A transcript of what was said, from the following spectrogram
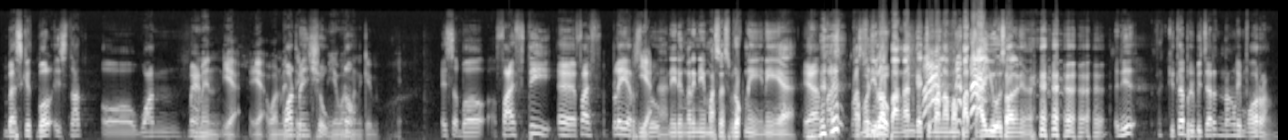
Basketball is not uh, one man. Man, ya, ya, one man, One team. man show. Ya, one No. man game. It's about five t eh five players, Iya. Bro. Nah, ini dengerin nih Mas Westbrook nih, ini ya. Ya, Mas, Mas Kamu di lapangan gak cuma nama empat kayu soalnya. Ini kita berbicara tentang lima orang.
